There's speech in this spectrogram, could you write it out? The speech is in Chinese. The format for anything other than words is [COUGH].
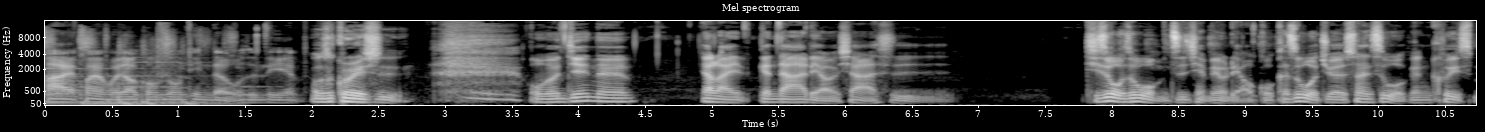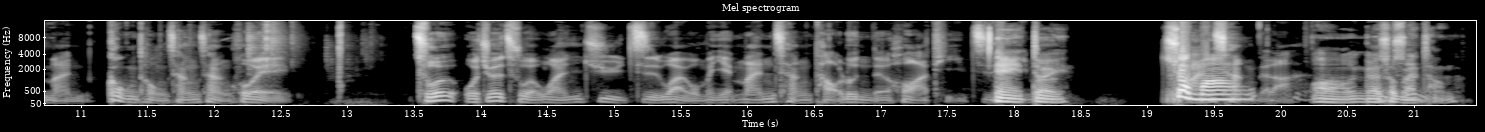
嗨，欢迎回到空中听的，我是 Liam。我是 Chris，我们今天呢要来跟大家聊一下是，其实我是我们之前没有聊过，可是我觉得算是我跟 Chris 蛮共同常常会，除了我觉得除了玩具之外，我们也蛮常讨论的话题之一哎、嘛。对，算蛮吗？长的啦，哦，应该算蛮算长的。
